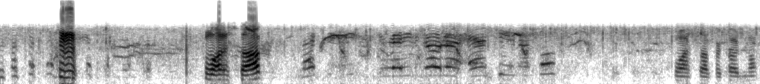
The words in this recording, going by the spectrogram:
Want to stop? Lexi, you ready to go to Auntie and Uncle? Want to stop recording now?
